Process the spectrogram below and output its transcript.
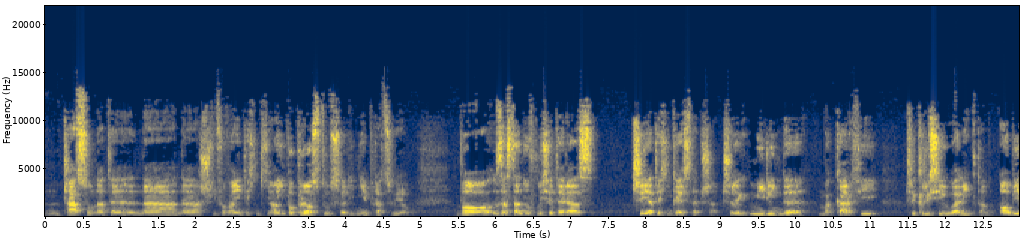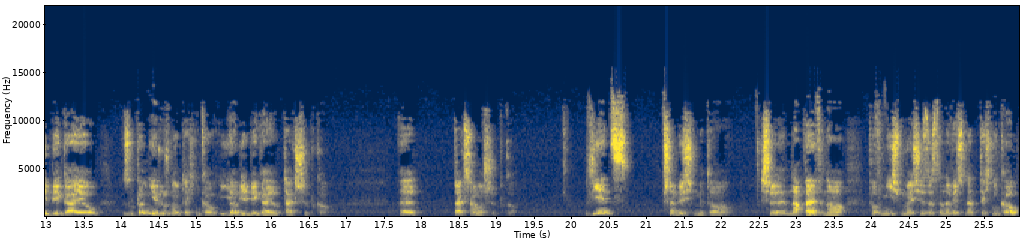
mm, czasu na, te, na, na szlifowanie techniki. Oni po prostu solidnie pracują. Bo zastanówmy się teraz, czyja technika jest lepsza. Czy Mirindy, McCarthy, czy Chrissy Wellington. Obie biegają zupełnie różną techniką i obie biegają tak szybko. E, tak samo szybko. Więc przemyślmy to, czy na pewno powinniśmy się zastanawiać nad techniką,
